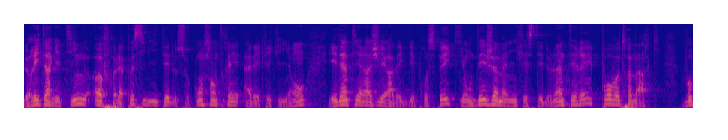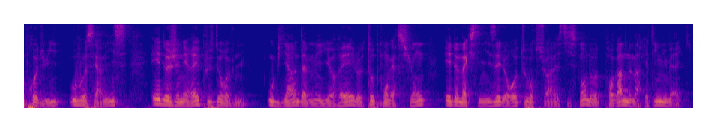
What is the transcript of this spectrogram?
Le retargeting offre la possibilité de se concentrer avec les clients et d'interagir avec des prospects qui ont déjà manifesté de l'intérêt pour votre marque, vos produits ou vos services et de générer plus de revenus ou bien d'améliorer le taux de conversion et de maximiser le retour sur investissement de votre programme de marketing numérique.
